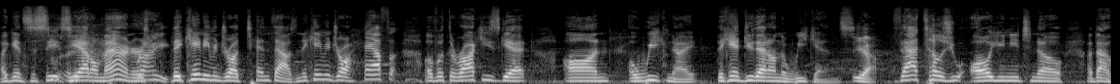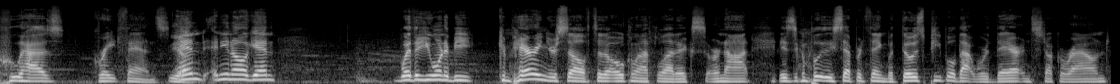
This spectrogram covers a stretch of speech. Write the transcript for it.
against the Se- Seattle Mariners. Right. They can't even draw 10,000. They can't even draw half of what the Rockies get on a weeknight. They can't do that on the weekends. Yeah. That tells you all you need to know about who has great fans. Yeah. And and you know again, whether you want to be comparing yourself to the Oakland Athletics or not is a completely separate thing. But those people that were there and stuck around,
